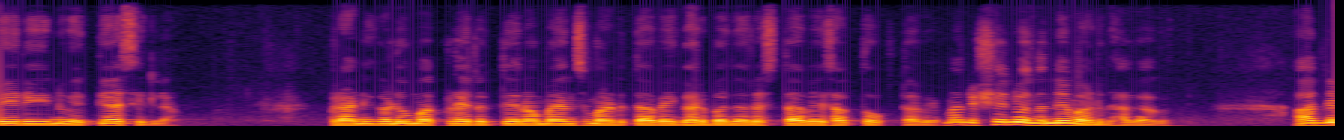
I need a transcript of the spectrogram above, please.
ಬೇರೆ ಏನು ವ್ಯತ್ಯಾಸ ಇಲ್ಲ ಪ್ರಾಣಿಗಳು ಮಕ್ಕಳು ಇರುತ್ತೆ ರೊಮ್ಯಾನ್ಸ್ ಮಾಡ್ತವೆ ಗರ್ಭ ಸತ್ತು ಹೋಗ್ತವೆ. ಮನುಷ್ಯನು ಅದನ್ನೇ ಮಾಡಿದ ಹಾಗಾಗುತ್ತೆ ಆದರೆ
